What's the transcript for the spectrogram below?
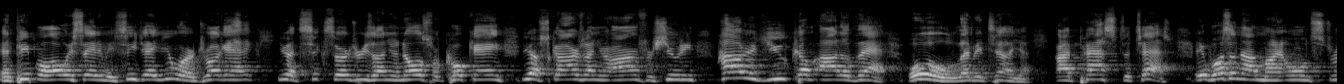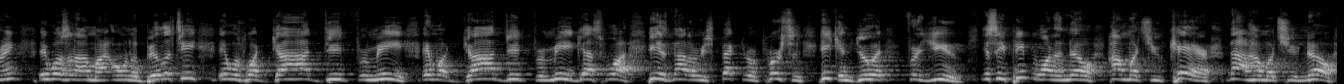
And people always say to me, CJ, you were a drug addict. You had six surgeries on your nose for cocaine. You have scars on your arm for shooting. How did you come out of that? Oh, let me tell you, I passed the test. It wasn't on my own strength, it wasn't on my own ability. It was what God did for me. And what God did for me, guess what? He is not a respecter of person, He can do it for you. You see, people want to know how much you care, not how much you know.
